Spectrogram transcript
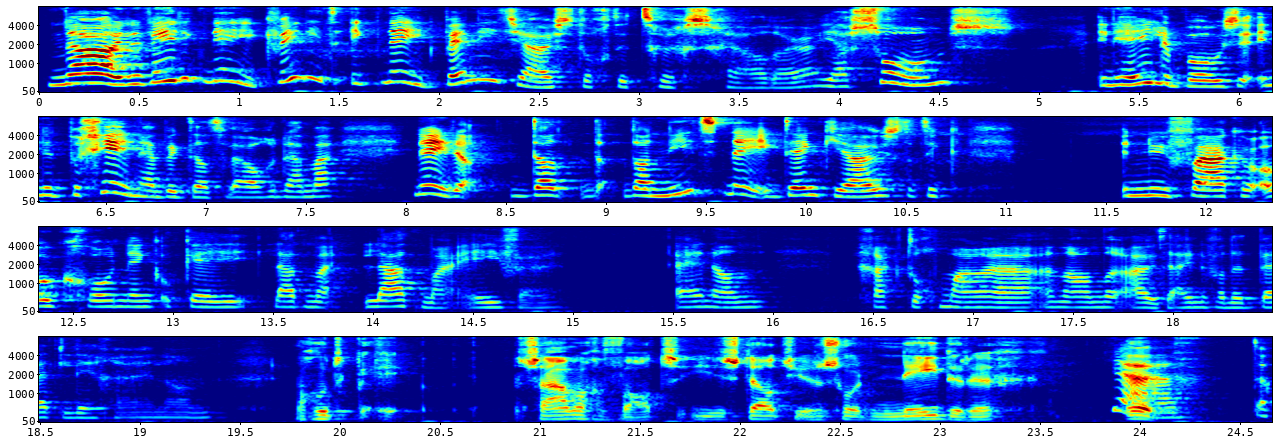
nou, dat weet ik, nee, ik weet niet, ik, nee, ik ben niet juist toch de terugschelder. Ja, soms, in hele boze, in het begin heb ik dat wel gedaan, maar nee, dat, dat, dat- dan niet. Nee, ik denk juist dat ik nu vaker ook gewoon denk, oké, laat, maar, laat maar even. En dan ga ik toch maar eh, aan de andere uiteinde van het bed liggen. En dan, Maar goed, samengevat, je stelt je een soort nederig ja, dat,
